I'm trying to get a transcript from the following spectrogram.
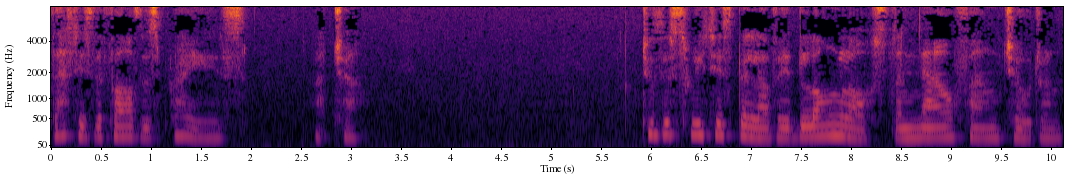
That is the Father's praise. Acha to the sweetest beloved, long lost and now found children.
